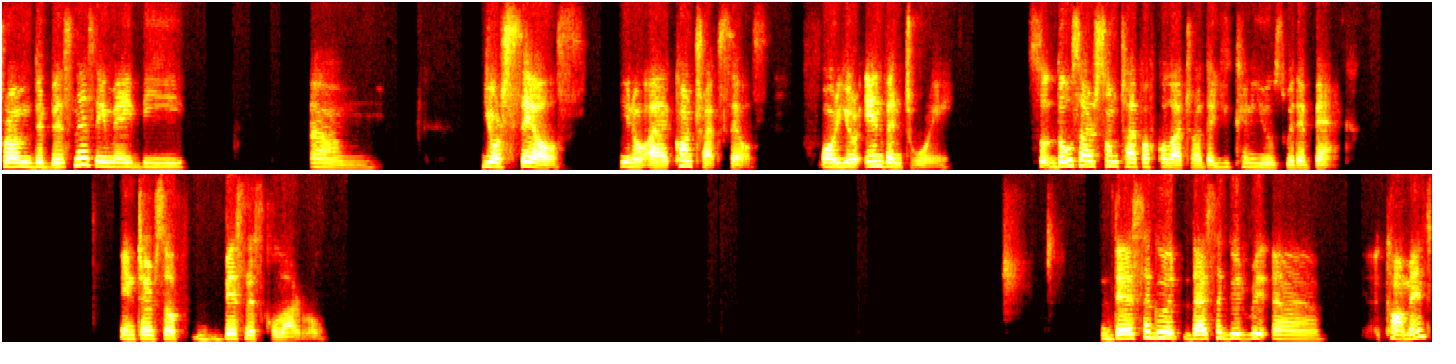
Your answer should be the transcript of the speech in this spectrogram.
from the business, it may be um, your sales, you know, uh, contract sales or your inventory. So those are some type of collateral that you can use with a bank in terms of business collateral. That's a good, that's a good uh, comment.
